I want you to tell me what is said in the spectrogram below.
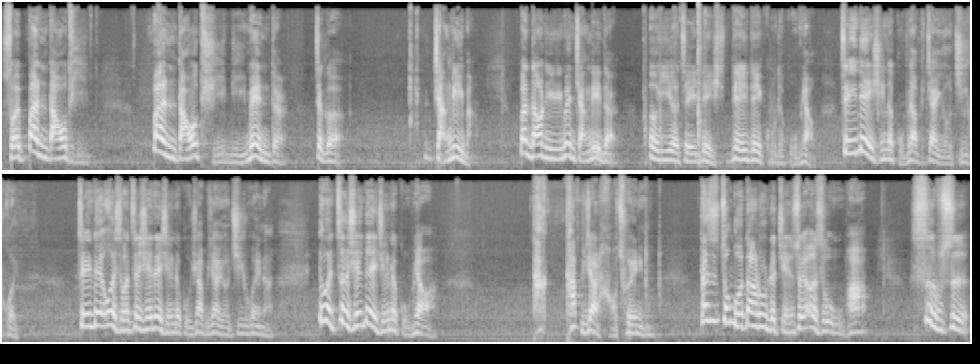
所谓半导体半导体里面的这个奖励嘛，半导体里面奖励的二一二这一类这一类股的股票，这一类型的股票比较有机会。这一类为什么这些类型的股票比较有机会呢？因为这些类型的股票啊，它它比较好吹牛。但是中国大陆的减税二十五趴，是不是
